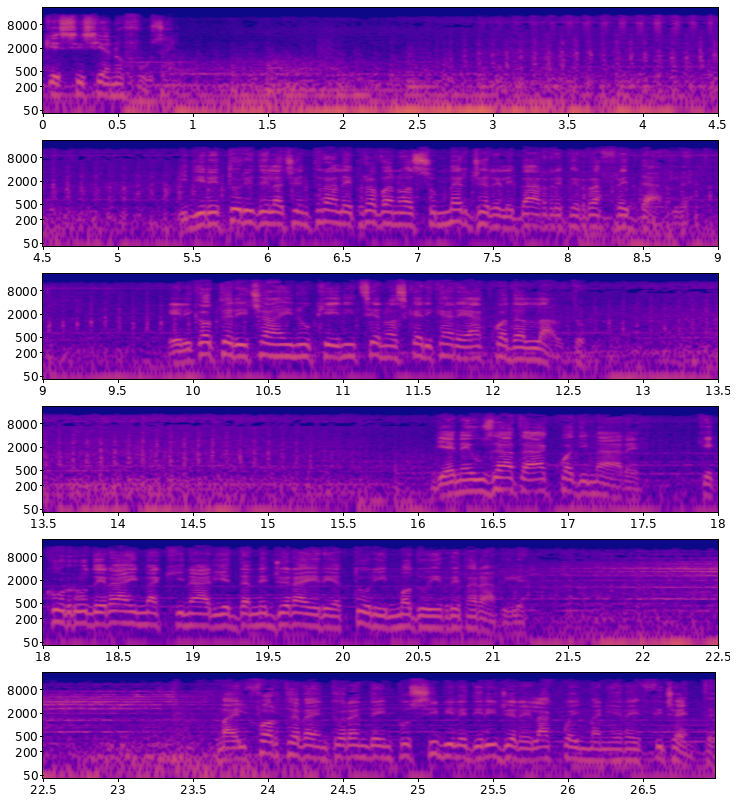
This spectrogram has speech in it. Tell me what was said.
che si siano fuse. I direttori della centrale provano a sommergere le barre per raffreddarle. Elicotteri Chinook che iniziano a scaricare acqua dall'alto. Viene usata acqua di mare, che corroderà i macchinari e danneggerà i reattori in modo irreparabile. Ma il forte vento rende impossibile dirigere l'acqua in maniera efficiente.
